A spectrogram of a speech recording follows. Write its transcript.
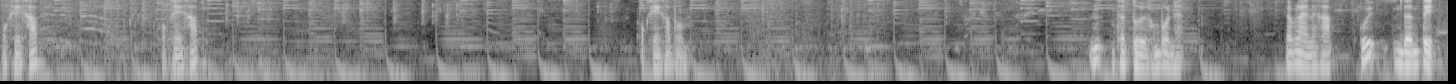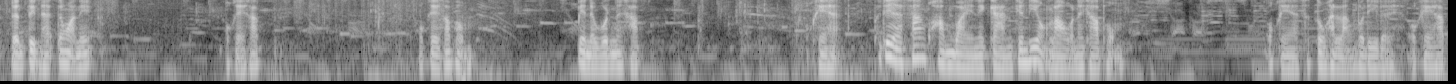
โอเคครับโอเคครับโอเคครับผมศัตรูข้างบนฮะไม่เป็นไรนะครับ อุ้ยเดินติด เดินติดฮะจังหวะนี้ โอเคครับ โอเคครับผม เปลี่ยนอาวุธนะครับ โอเคฮะ เพื่อที่จะสร้างความไวในการเคลื่อนที่ของเรานะครับผม โอเคฮะศัตรูหันหลังพอดีเลย โอเคครับ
